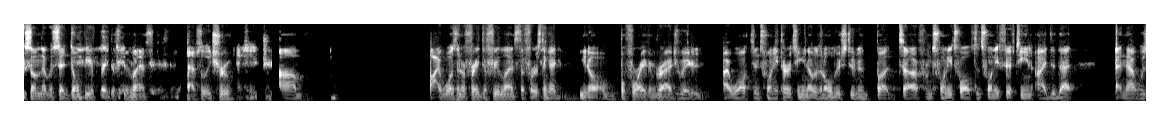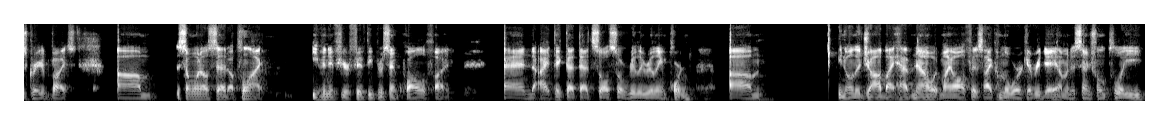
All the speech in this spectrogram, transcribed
something that was said, don't be afraid to freelance. Absolutely true. Um, I wasn't afraid to freelance. The first thing I, you know, before I even graduated, I walked in 2013. I was an older student, but uh, from 2012 to 2015, I did that, and that was great advice. Um, someone else said, apply, even if you're 50% qualified, and I think that that's also really, really important. Um, you know, the job I have now at my office, I come to work every day. I'm an essential employee.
